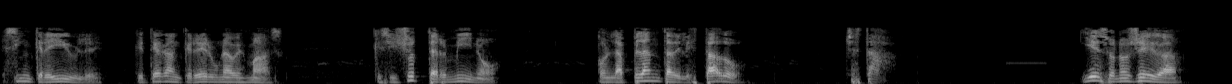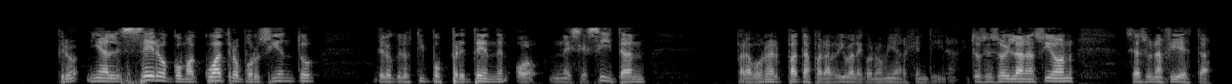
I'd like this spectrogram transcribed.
es increíble que te hagan creer una vez más que si yo termino con la planta del Estado, ya está. Y eso no llega, pero ni al 0,4% de lo que los tipos pretenden o necesitan para poner patas para arriba la economía argentina. Entonces hoy la nación se hace una fiesta,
